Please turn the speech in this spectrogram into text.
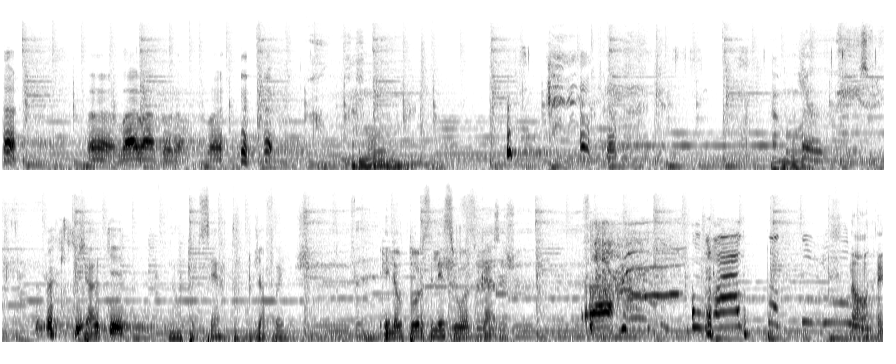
ah, vai lá, Torão. Vai. Amor. Amor. Já... O quê? Não, tudo certo. Já foi. Ele é o touro silencioso, cara. Ah. Não, é.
